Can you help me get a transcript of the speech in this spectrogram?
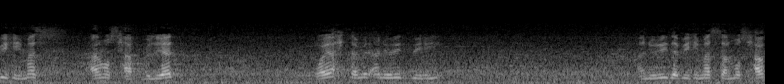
به مس المصحف باليد ويحتمل أن يريد به أن يريد به مس المصحف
